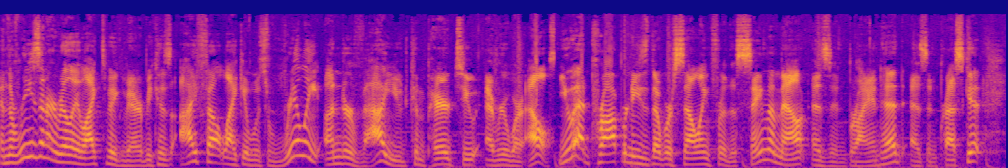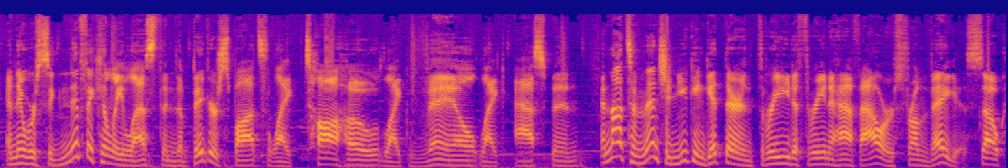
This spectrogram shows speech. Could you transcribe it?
And the reason I really liked Big Bear because I felt like it was really undervalued compared to everywhere else. You had properties that were selling for the same amount as in Brian Head, as in Prescott, and they were significantly less than the bigger spots like Tahoe, like Vail, like Aspen. And not to mention, you can get there in three to three and a half hours from Vegas. So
